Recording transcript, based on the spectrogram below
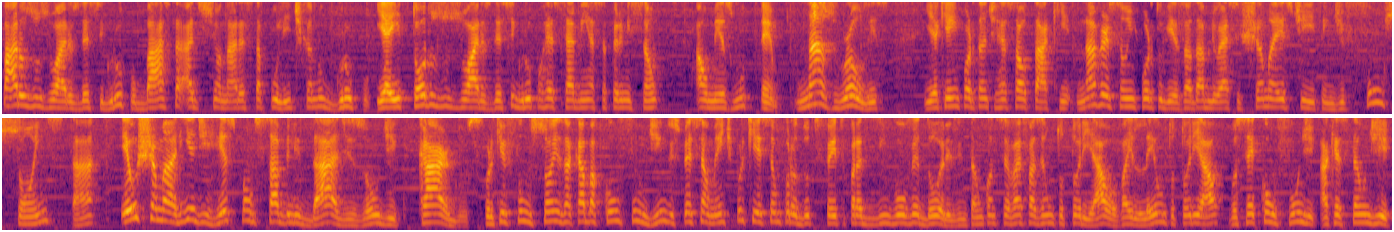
para os usuários desse grupo, basta adicionar esta política no grupo. E aí todos os usuários desse grupo recebem essa permissão ao mesmo tempo. Nas roles, e aqui é importante ressaltar que na versão em português a AWS chama este item de funções, tá? Eu chamaria de responsabilidades ou de cargos, porque funções acaba confundindo, especialmente porque esse é um produto feito para desenvolvedores. Então, quando você vai fazer um tutorial ou vai ler um tutorial, você confunde a questão de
